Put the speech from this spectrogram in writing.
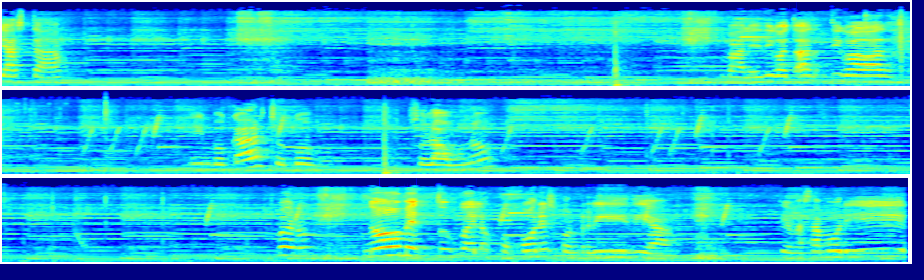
Ya está. Vale, digo, a- digo a- invocar Chocobo. Solo a uno. Bueno, no me toques los cojones con Ridia. Que vas a morir.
